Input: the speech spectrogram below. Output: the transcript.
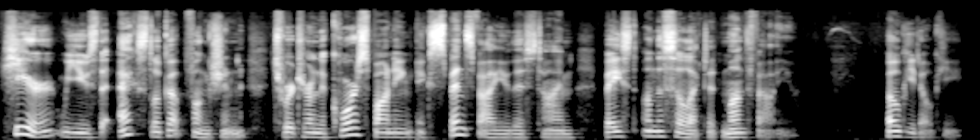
Here, we use the XLOOKUP function to return the corresponding expense value this time based on the selected month value. Okie dokie.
